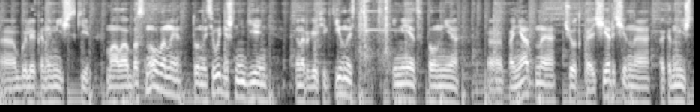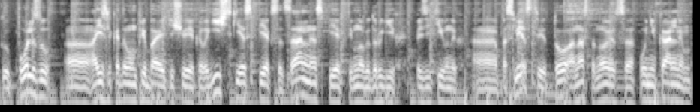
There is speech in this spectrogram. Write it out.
а, были экономически малообоснованы, то на сегодняшний день энергоэффективность имеет вполне а, понятное, четко очерченное экономическую пользу. А если к этому прибавить еще и экологический аспект, социальный аспект и много других позитивных последствий, то она становится уникальным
